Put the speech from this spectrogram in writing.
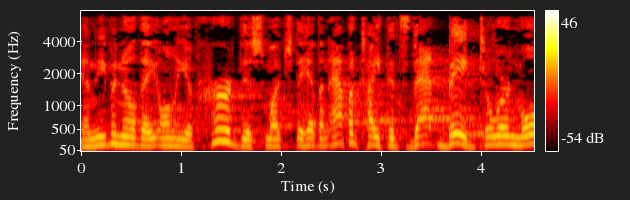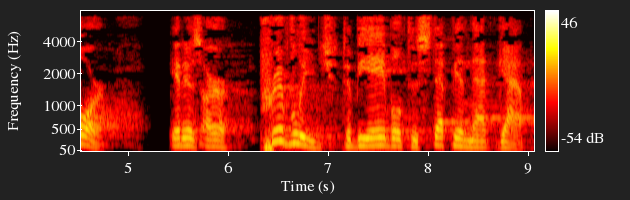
And even though they only have heard this much, they have an appetite that's that big to learn more. It is our privilege to be able to step in that gap.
